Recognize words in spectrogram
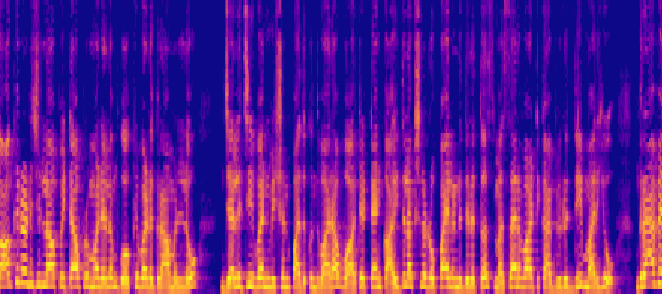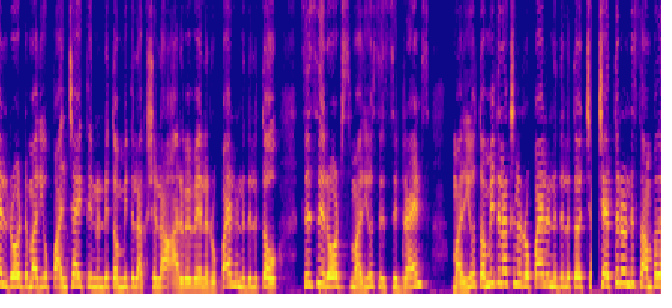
కాకినాడ జిల్లా పిఠాపురం మండలం గోకివాడ గ్రామంలో జలజీవన్ మిషన్ పథకం ద్వారా వాటర్ ట్యాంక్ ఐదు లక్షల రూపాయల నిధులతో శ్మశాన వాటిక అభివృద్ధి మరియు గ్రావెల్ రోడ్ మరియు పంచాయతీ నుండి తొమ్మిది లక్షల అరవై వేల రూపాయల నిధులతో సిసి రోడ్స్ మరియు సిసి డ్రైన్స్ మరియు తొమ్మిది లక్షల రూపాయల నిధులతో చెత్త నుండి సంపద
